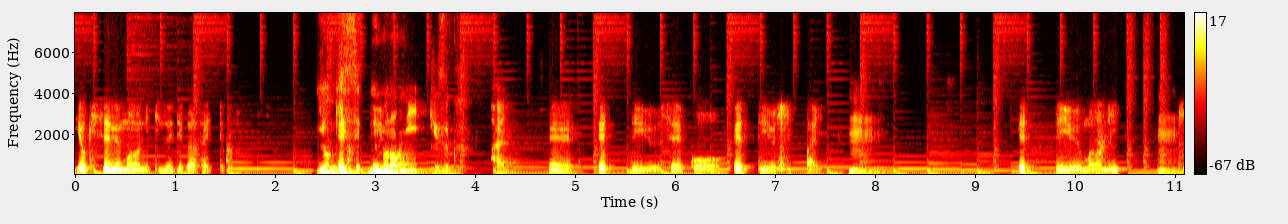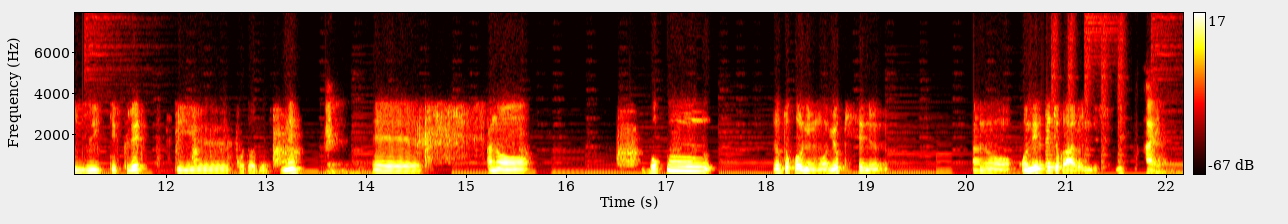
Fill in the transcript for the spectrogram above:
予期せぬものに気づいてくださいってこと。予期せぬものに気づく。はい。えーえっていう成功、えっていう失敗、うん。えっていうものにうん気づいてくれっていうことですね。えーあの、僕のところにも予期せぬ、あの、お願いとかあるんですよね。はい。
